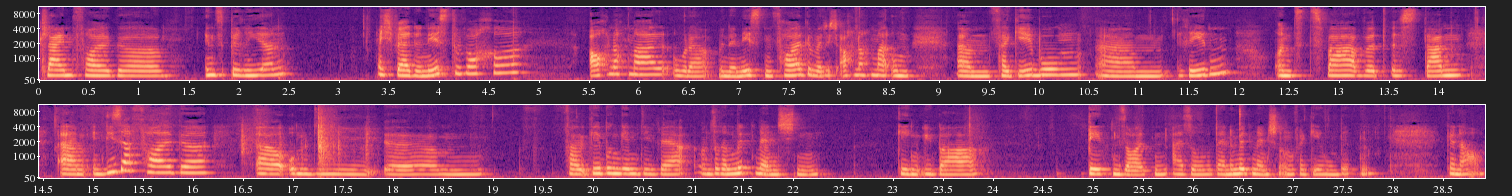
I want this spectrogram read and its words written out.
kleinen Folge inspirieren. Ich werde nächste Woche auch nochmal oder in der nächsten Folge werde ich auch nochmal um ähm, Vergebung ähm, reden. Und zwar wird es dann ähm, in dieser Folge äh, um die ähm, Vergebung gehen, die wir unseren Mitmenschen gegenüber beten sollten. Also deine Mitmenschen um Vergebung bitten. Genau.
